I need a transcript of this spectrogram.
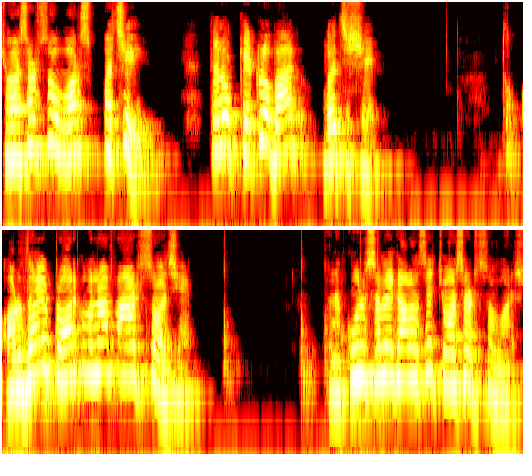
ચોસઠસો વર્ષ પછી તેનો કેટલો ભાગ બચશે? તો અર્ધાયુ ટોર્ક બનાફ આઠસો છે. અને કુલ સમયગાળો છે ચોસઠસો વર્ષ.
